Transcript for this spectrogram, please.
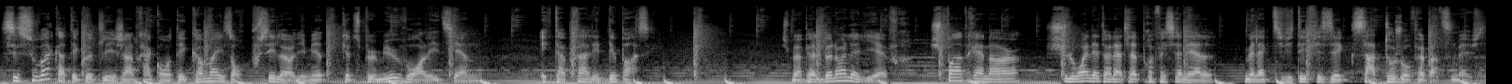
C'est souvent quand tu écoutes les gens te raconter comment ils ont poussé leurs limites que tu peux mieux voir les tiennes et que tu apprends à les dépasser. Je m'appelle Benoît Lelièvre. Je suis pas entraîneur, je suis loin d'être un athlète professionnel, mais l'activité physique, ça a toujours fait partie de ma vie.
